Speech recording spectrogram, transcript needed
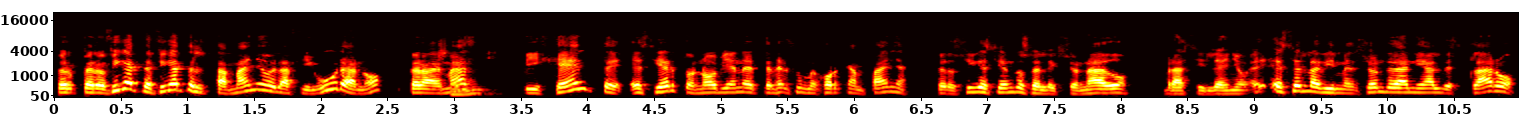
pero, pero fíjate, fíjate el tamaño de la figura, ¿no? Pero además vigente. Es cierto, no viene a tener su mejor campaña, pero sigue siendo seleccionado brasileño. E-, esa es la dimensión de Dani Alves. Claro,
